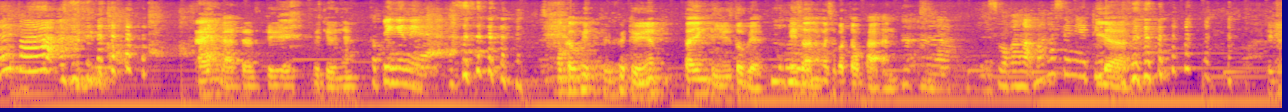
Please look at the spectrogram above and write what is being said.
hai Pak. Saya nggak ada di videonya. Kepingin ya. Semoga vid- videonya tayang di YouTube ya. Ini soalnya masih percobaan. Semoga nggak malas ya ngedit. Iya. Itu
